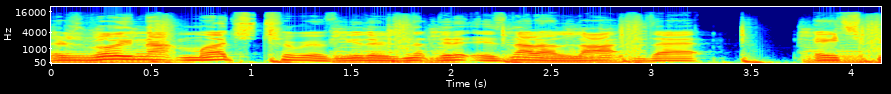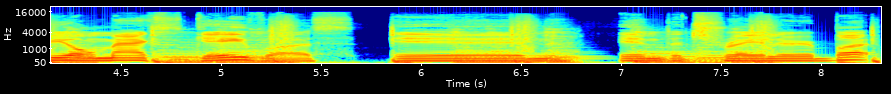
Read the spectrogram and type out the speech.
There's really not much to review. There's not, it's not a lot that hbo max gave us in in the trailer but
